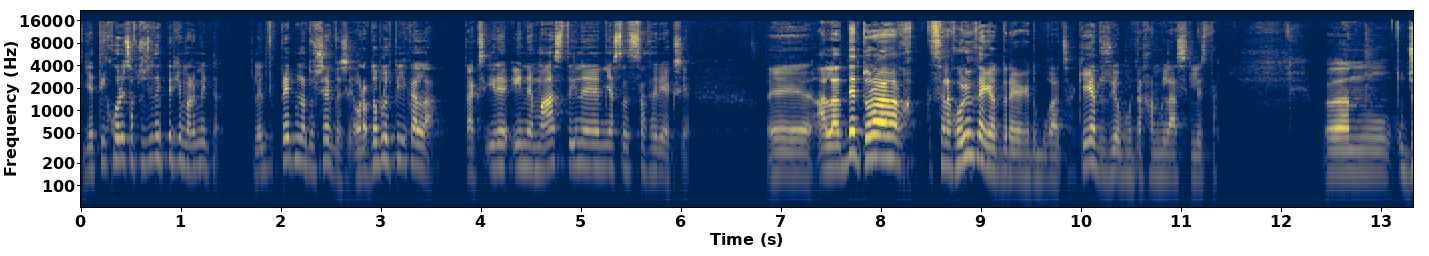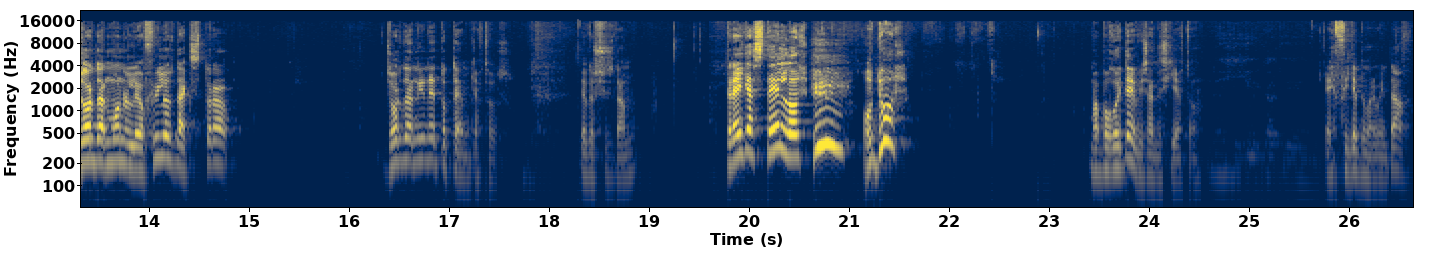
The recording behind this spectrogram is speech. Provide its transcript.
Γιατί χωρίς αυτούς δεν θα υπήρχε μαρμίτα. Δηλαδή πρέπει να το σέβεσαι. Ο Ραπτόπουλος πήγε καλά. Εντάξει, είναι, είναι must, είναι μια σταθερή αξία. Ε, αλλά ναι, τώρα στεναχωρήθηκα για τον Τρέγια και τον Μπουγάτσα και για τους δύο που ήταν χαμηλά στη λίστα. Τζόρνταν μόνο λέει ο φίλος. Εντάξει, τώρα. Τζόρνταν είναι το τέμ κι αυτός. Δεν το συζητάμε. Τρέγια τέλο. Όντως. Μα απογοητεύεις αν ισχύει αυτό. Έφυγε από τη Μαρμητά.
